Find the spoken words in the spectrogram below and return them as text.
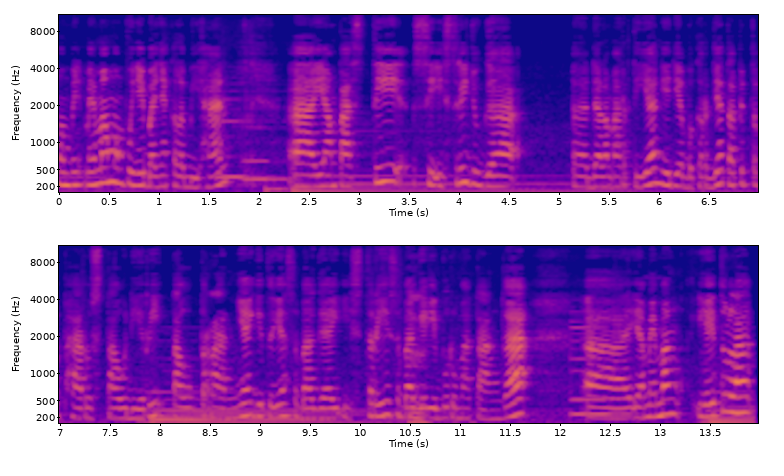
mempu- memang mempunyai banyak kelebihan. Eh, yang pasti si istri juga eh, dalam artian ya dia bekerja tapi tetap harus tahu diri, tahu perannya gitu ya sebagai istri, sebagai ibu rumah tangga. Eh, ya memang ya itulah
